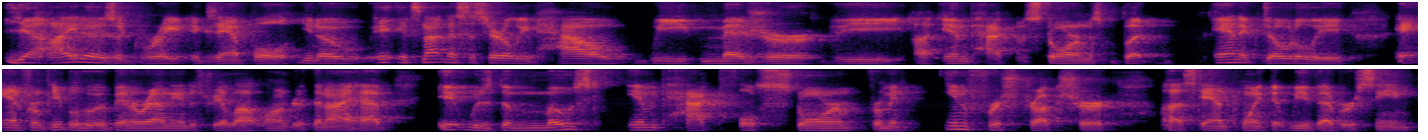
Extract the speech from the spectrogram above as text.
Yeah, Ida is a great example. You know, it's not necessarily how we measure the uh, impact of storms, but anecdotally, and from people who have been around the industry a lot longer than I have, it was the most impactful storm from an infrastructure uh, standpoint that we've ever seen.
